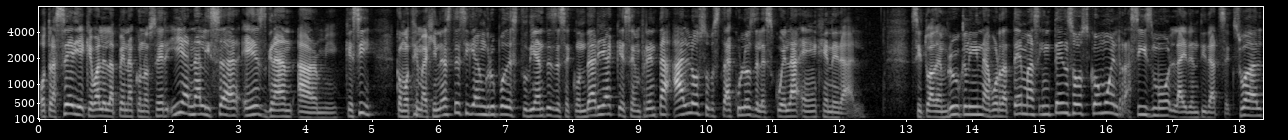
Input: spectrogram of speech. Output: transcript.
Otra serie que vale la pena conocer y analizar es Grand Army, que sí, como te imaginaste, sigue a un grupo de estudiantes de secundaria que se enfrenta a los obstáculos de la escuela en general. Situada en Brooklyn, aborda temas intensos como el racismo, la identidad sexual,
